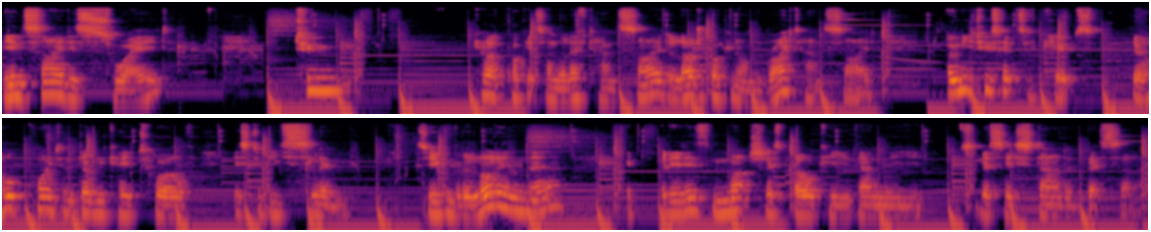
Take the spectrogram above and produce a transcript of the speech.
The inside is suede. Two card pockets on the left hand side, a large pocket on the right hand side. Only two sets of clips. The whole point of the WK12 is to be slim. So you can put a lot in there, but it is much less bulky than the, let's say, standard bestseller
